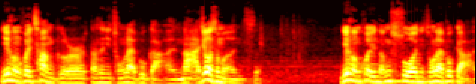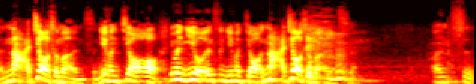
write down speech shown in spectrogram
你很会唱歌，但是你从来不感恩，哪叫什么恩赐？你很会能说，你从来不感恩，哪叫什么恩赐？你很骄傲，因为你有恩赐，你很骄傲，哪叫什么恩赐？恩赐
